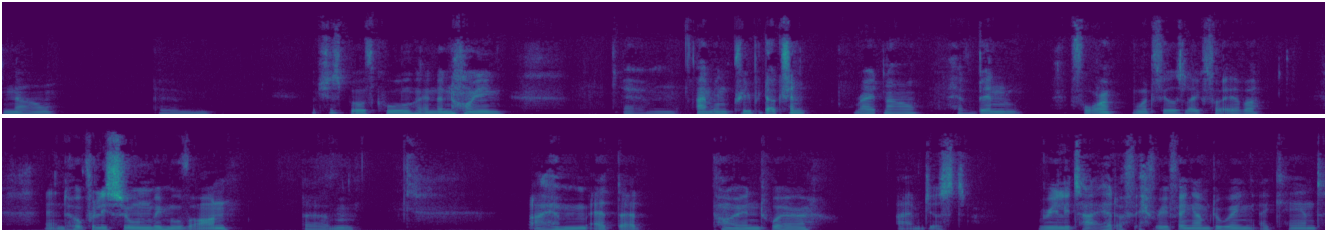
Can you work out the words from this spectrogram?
now, um, which is both cool and annoying. Um, I'm in pre-production right now. Have been for what feels like forever. And hopefully soon we move on. Um, I am at that point where I'm just really tired of everything I'm doing. I can't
